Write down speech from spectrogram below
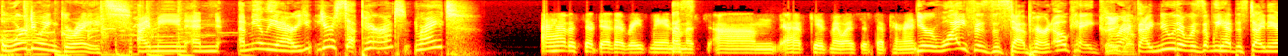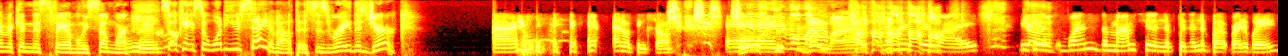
this. We're doing great. I mean, and Amelia, are you you're a step parent, right? I have a stepdad that raised me, and I'm a, um, I have kids. My wife's a step parent. Your wife is the step parent. Okay, correct. I knew there was that we had this dynamic in this family somewhere. So okay, so what do you say about this? Is Ray the jerk? Uh, I don't think so. She's And- an evil laugh. And laugh. I'm gonna say why. Because one, the mom should have nipped it in the butt right away.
